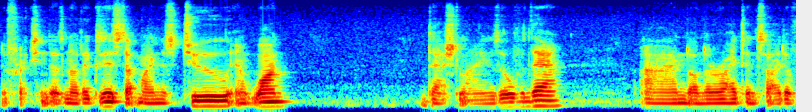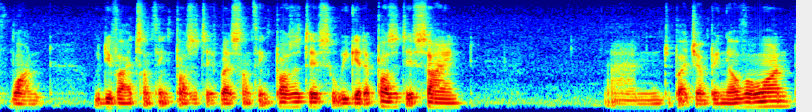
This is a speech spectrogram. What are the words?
the fraction does not exist at minus 2 and 1. Dashed lines over there. And on the right hand side of 1, we divide something positive by something positive, so we get a positive sign. And by jumping over 1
